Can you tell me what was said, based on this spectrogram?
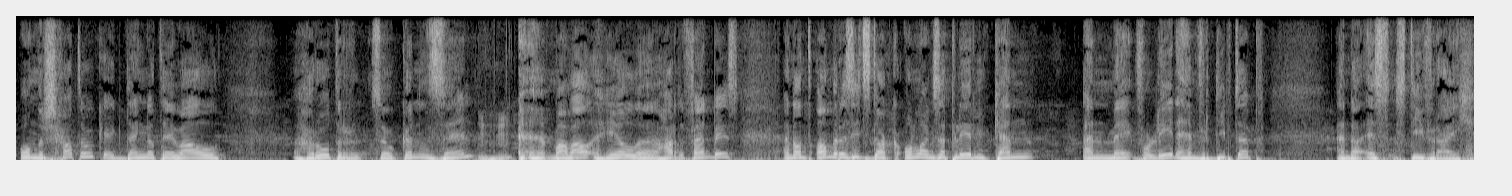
onderschat ook. Ik denk dat hij wel groter zou kunnen zijn. Mhm. maar wel een heel eh, harde fanbase. En dan het andere is iets dat ik onlangs heb leren kennen en mij volledig in verdiept heb. En dat is Steve Reich,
